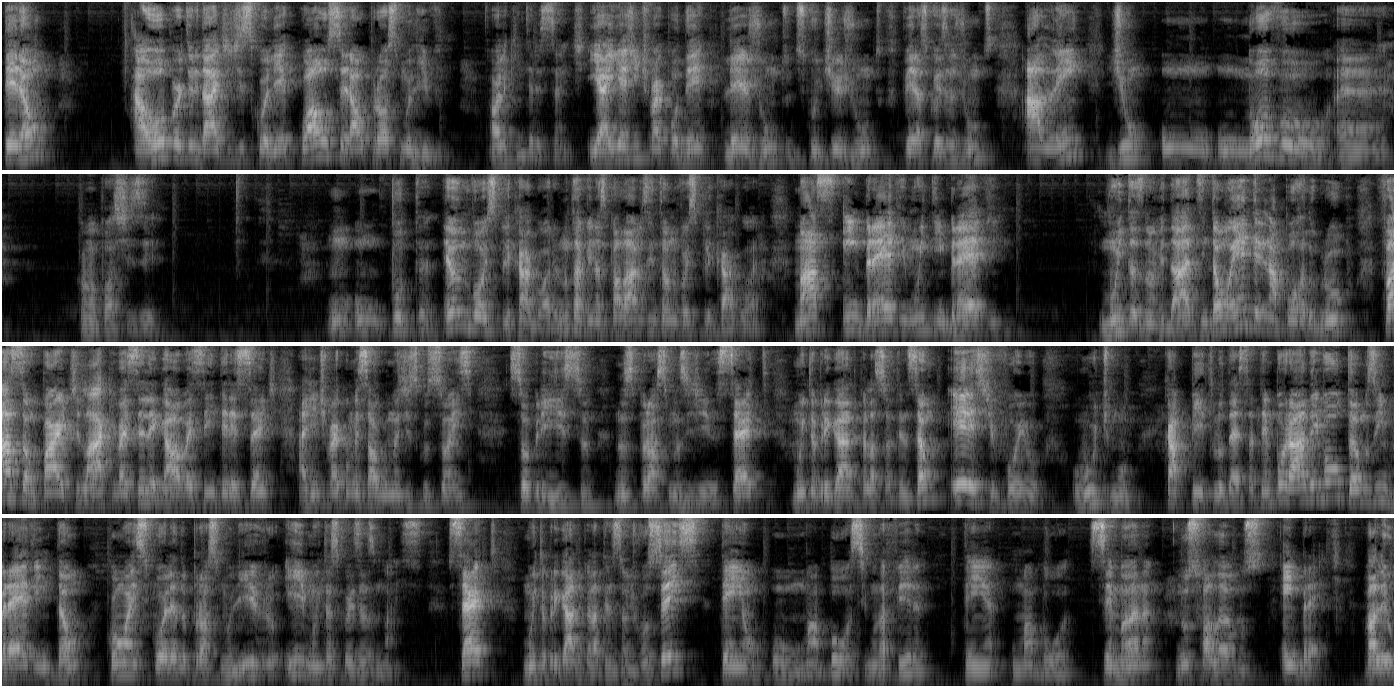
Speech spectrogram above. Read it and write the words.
terão a oportunidade de escolher qual será o próximo livro. Olha que interessante. E aí a gente vai poder ler junto, discutir junto, ver as coisas juntos, além de um, um, um novo. É, como eu posso dizer? Um, um, puta, eu não vou explicar agora, não tá vindo as palavras, então não vou explicar agora. Mas em breve, muito em breve, muitas novidades. Então entrem na porra do grupo, façam parte lá, que vai ser legal, vai ser interessante. A gente vai começar algumas discussões sobre isso nos próximos dias, certo? Muito obrigado pela sua atenção. Este foi o, o último capítulo desta temporada e voltamos em breve então com a escolha do próximo livro e muitas coisas mais, certo? Muito obrigado pela atenção de vocês. Tenham uma boa segunda-feira. Tenha uma boa semana. Nos falamos em breve. Valeu!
